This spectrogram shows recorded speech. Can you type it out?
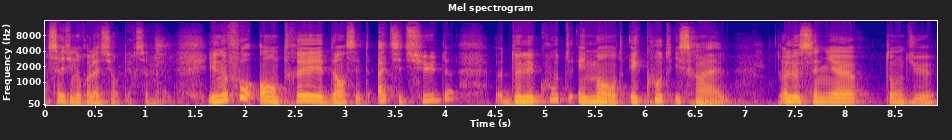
c'est une relation personnelle. Il nous faut entrer dans cette attitude de l'écoute aimante. Écoute Israël, le Seigneur, ton Dieu,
